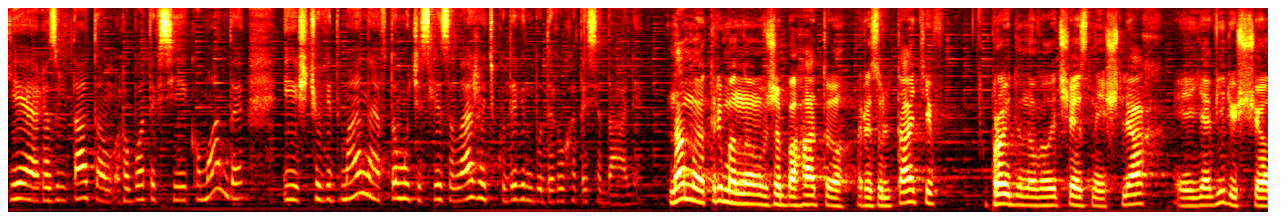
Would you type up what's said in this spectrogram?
є результатом роботи всієї команди, і що від мене в тому числі залежить, куди він буде рухатися далі. Нами отримано вже багато результатів, пройдено величезний шлях. І я вірю, що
